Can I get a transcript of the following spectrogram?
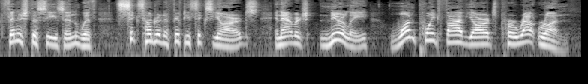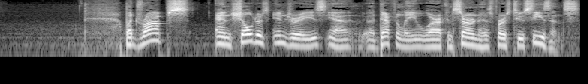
finished the season with 656 yards and averaged nearly 1.5 yards per route run. But drops and shoulders injuries, yeah, uh, definitely were a concern in his first two seasons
